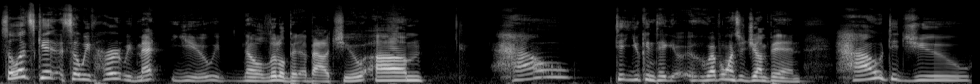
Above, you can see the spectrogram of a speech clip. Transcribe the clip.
So let's get. So we've heard, we've met you. We know a little bit about you. Um, how did you can take whoever wants to jump in? How did you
